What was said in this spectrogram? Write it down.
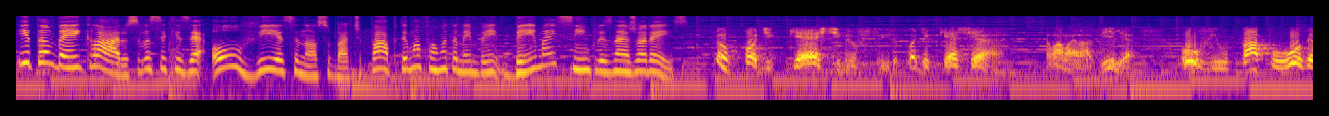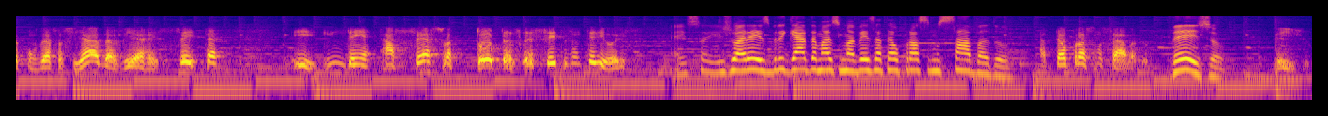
e também, claro, se você quiser ouvir esse nosso bate-papo, tem uma forma também bem, bem mais simples, né, Juarez? O podcast, meu filho, o podcast é, é uma maravilha. Ouve o papo, ouve a conversa fiada, vê a receita e tem acesso a todas as receitas anteriores. É isso aí. Juarez, obrigada mais uma vez. Até o próximo sábado. Até o próximo sábado. Beijo. Beijo.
